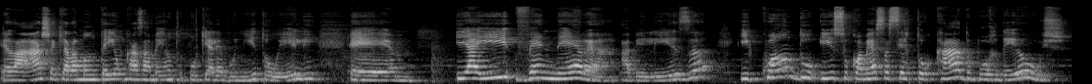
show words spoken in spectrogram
ela acha que ela mantém um casamento porque ela é bonita ou ele. É, E aí venera a beleza, e quando isso começa a ser tocado por Deus,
